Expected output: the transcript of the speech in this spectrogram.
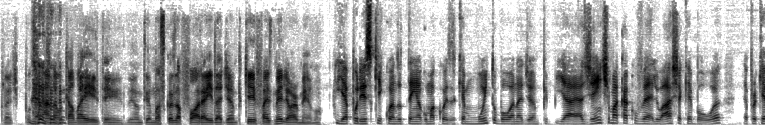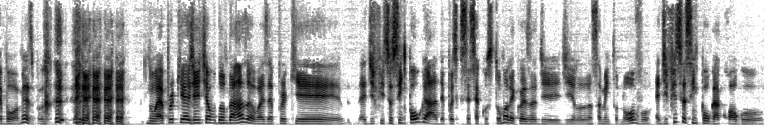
pra tipo, ah, não, calma aí, tem, tem umas coisas fora aí da Jump que faz melhor mesmo. E é por isso que quando tem alguma coisa que é muito boa na Jump e a gente, macaco velho, acha que é boa, é porque é boa mesmo. Não é porque a gente é o dono da razão, mas é porque é difícil se empolgar. Depois que você se acostuma a ler coisa de, de lançamento novo, é difícil se empolgar com algo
